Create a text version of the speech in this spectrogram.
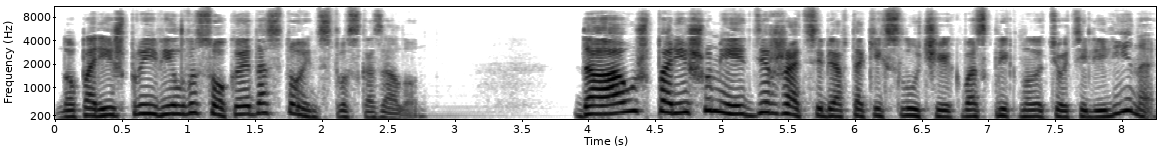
Но Париж проявил высокое достоинство, — сказал он. Да уж, Париж умеет держать себя в таких случаях, — воскликнула тетя Лилина,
